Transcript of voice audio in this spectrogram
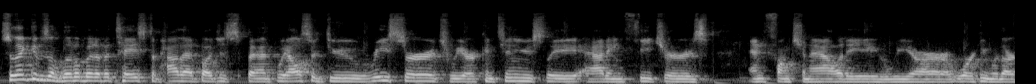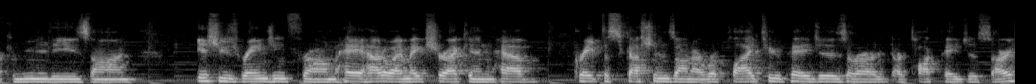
So that gives a little bit of a taste of how that budget's spent. We also do research. We are continuously adding features and functionality. We are working with our communities on issues ranging from, hey, how do I make sure I can have great discussions on our reply to pages or our, our talk pages, sorry,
